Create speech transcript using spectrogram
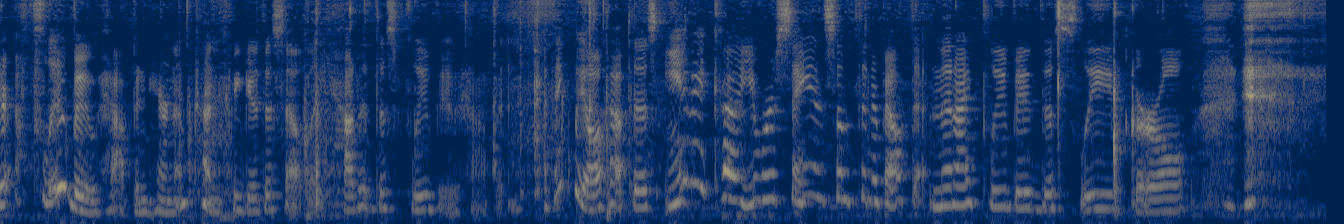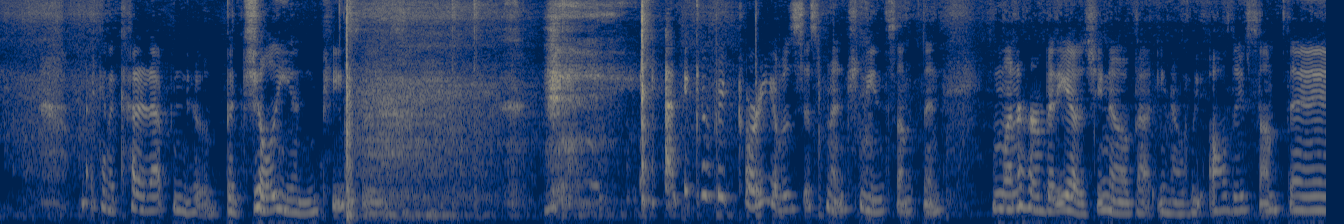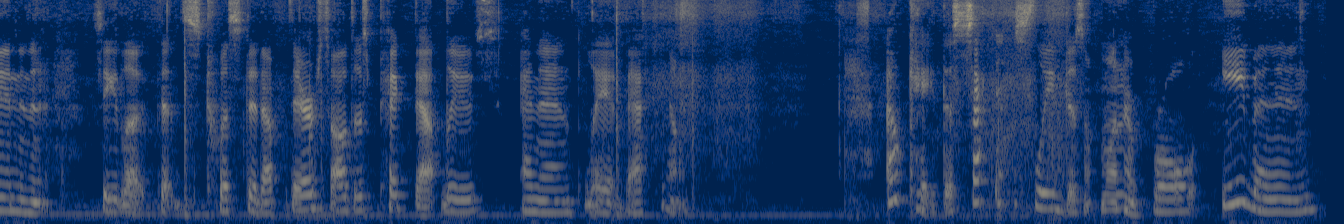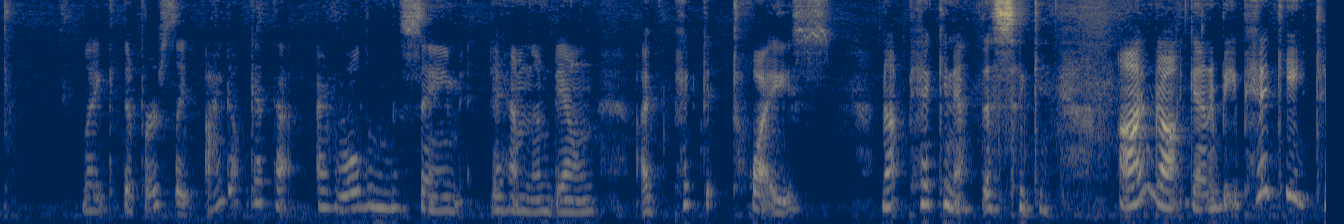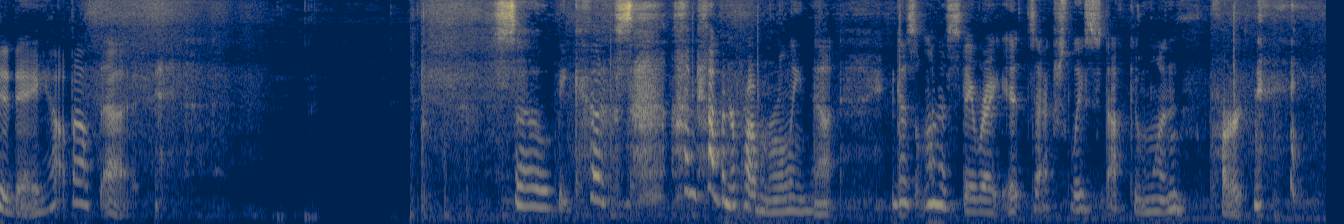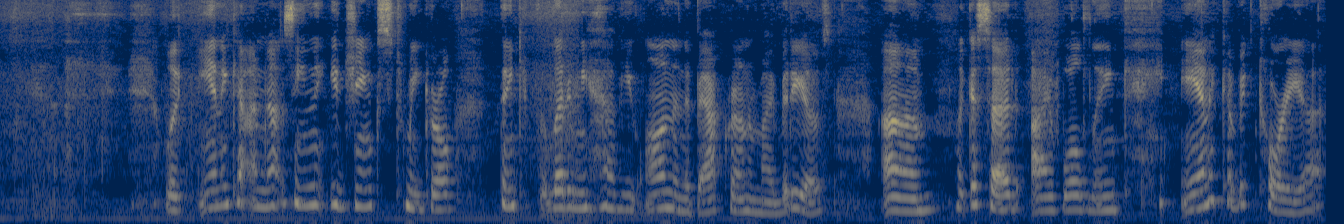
There a flu boo happened here, and I'm trying to figure this out. Like, how did this flu boo happen? I think we all have this. Annika, you were saying something about that, and then I flu booed the sleeve, girl. I'm not gonna cut it up into a bajillion pieces. Annika Victoria was just mentioning something in one of her videos, you know, about, you know, we all do something and then see, look, that's twisted up there. So I'll just pick that loose and then lay it back down. Okay, the second sleeve doesn't want to roll even like the first sleeve. I don't get that. I rolled them the same to hem them down. I've picked it twice. I'm not picking at this again. I'm not going to be picky today. How about that? So, because I'm having a problem rolling that, it doesn't want to stay right. It's actually stuck in one part. Look, Annika, I'm not saying that you jinxed me, girl. Thank you for letting me have you on in the background of my videos. Um, like I said, I will link Annika Victoria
